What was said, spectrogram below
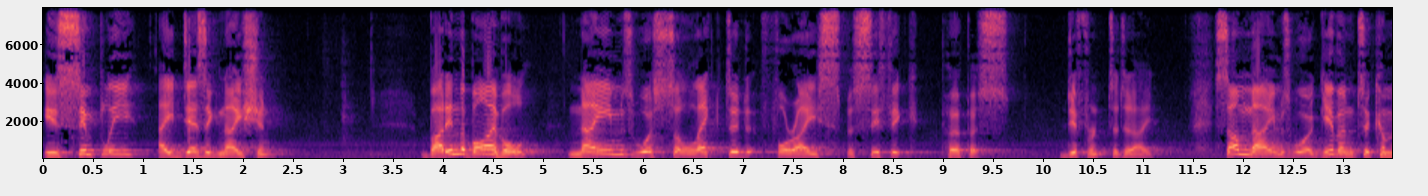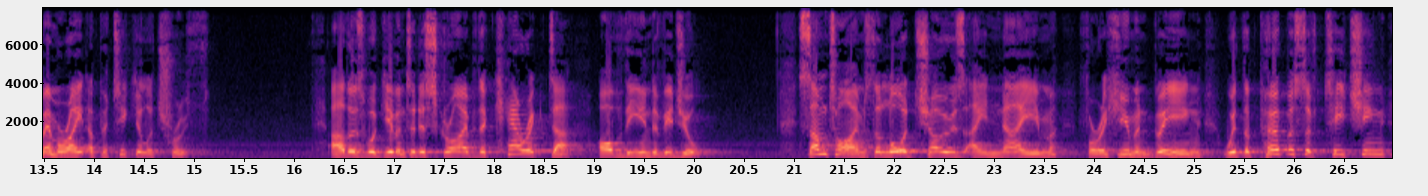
is simply a designation. But in the Bible, names were selected for a specific purpose, different to today. Some names were given to commemorate a particular truth. Others were given to describe the character of the individual. Sometimes the Lord chose a name for a human being with the purpose of teaching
